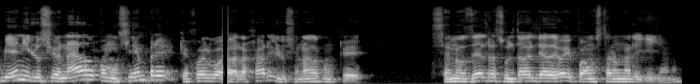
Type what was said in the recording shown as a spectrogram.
bien, ilusionado como siempre que juegue el Guadalajara, ilusionado con que se nos dé el resultado del día de hoy y podamos estar en una liguilla, ¿no?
